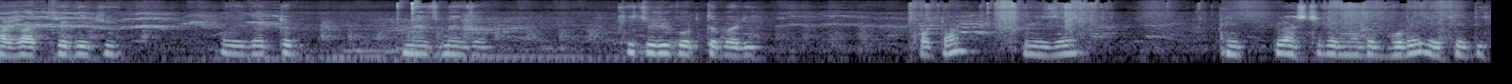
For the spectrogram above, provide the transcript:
আর রাত্রে দেখি ওয়েদারটা ম্যাজ ম্যাজা খিচুড়ি করতে পারি। কটা? ফ্রিজে এই প্লাস্টিকের মধ্যে ভরে রেখে দিই।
